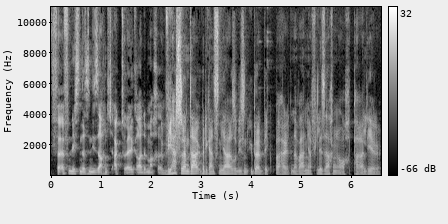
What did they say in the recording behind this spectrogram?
veröffentlicht sind, das sind die Sachen, die ich aktuell gerade mache. Wie hast du dann da über die ganzen Jahre so diesen Überblick behalten? Da waren ja viele Sachen auch parallel.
